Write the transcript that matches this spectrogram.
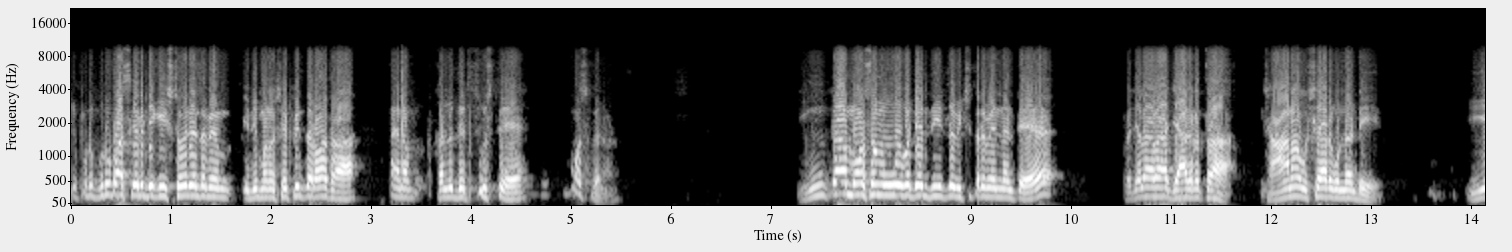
ఇప్పుడు గురు భాస్కర్ రెడ్డికి ఈ స్టోరీ అంతా మేము ఇది మనం చెప్పిన తర్వాత ఆయన కళ్ళు తెరిచి చూస్తే మోసపోయినాడు. ఇంకా మోసం ఇంకొకటి దీంట్లో విచిత్రం ఏంటంటే ప్రజలారా జాగ్రత్త చాలా హుషారుగా ఉండండి. ఈ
